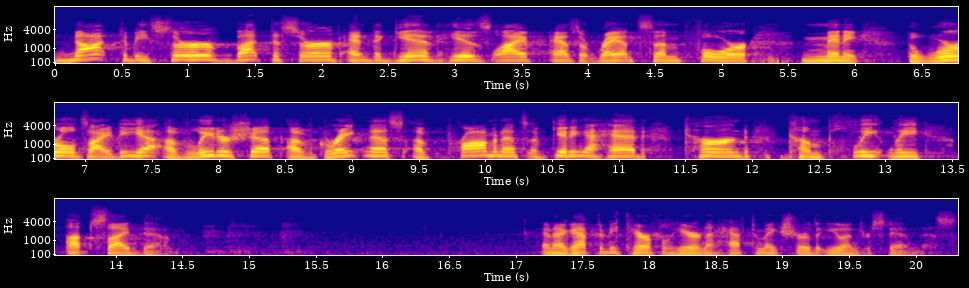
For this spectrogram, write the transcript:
not to be served, but to serve and to give his life as a ransom for many. The world's idea of leadership, of greatness, of prominence, of getting ahead turned completely upside down. And I have to be careful here, and I have to make sure that you understand this.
